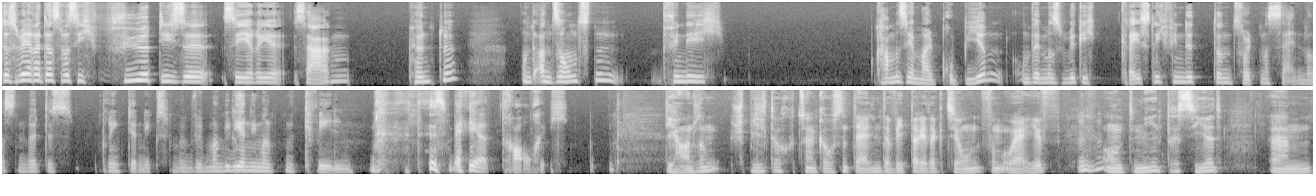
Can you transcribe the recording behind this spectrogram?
das wäre das, was ich für diese Serie sagen könnte. Und ansonsten finde ich, kann man es ja mal probieren und wenn man es wirklich grässlich findet, dann sollte man es sein lassen, weil das bringt ja nichts. Man will ja niemanden quälen. Das wäre ja traurig. Die Handlung spielt doch zu einem großen Teil in der Wetterredaktion vom ORF mhm. und mich interessiert, ähm,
